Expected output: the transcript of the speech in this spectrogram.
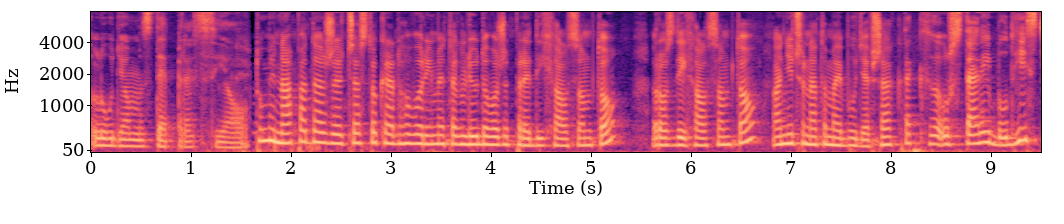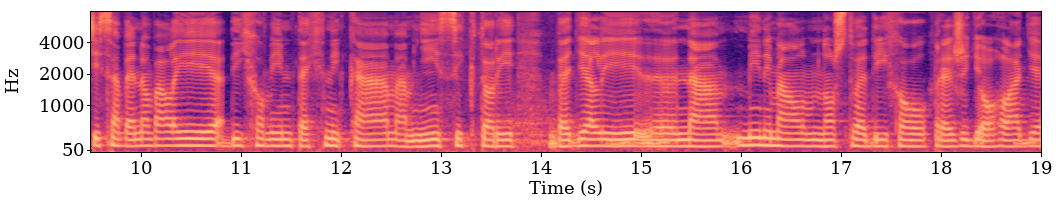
ľuďom s depresiou. Tu mi napadá, že častokrát hovoríme tak ľudovo, že predýchal som to, rozdýchal som to a niečo na tom aj bude však. Tak už starí budhisti sa venovali dýchovým technikám a mnísi, ktorí vedeli e, na minimálnom množstve dýchov prežiť ohľade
